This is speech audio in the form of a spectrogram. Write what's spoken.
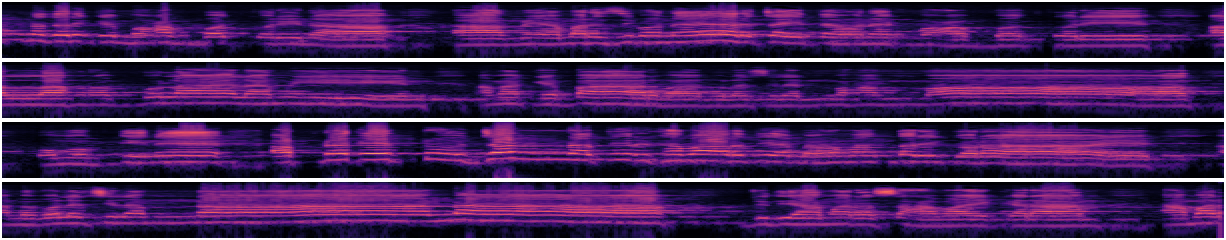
আপনাদেরকে মহাব্বত করি না, আমি আমার জীবনের চাইতে অনেক মহাব্বত করি। আল্লাহ রব্বুল আলমিন আমাকে বারবার বলেছিলেন, মোহাম্মদ, অমুক দিনে আপনাকে একটু জান্নাতের খাবার দিয়ে মেহমানদারি করায়। আমি বলেছিলাম, না না, যদি আমার সাহাবাই কারাম আমার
